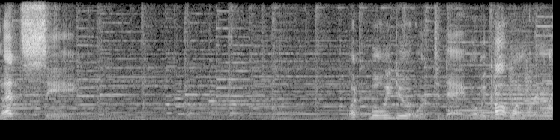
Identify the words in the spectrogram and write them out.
let's see. What will we do at work today? Well, we caught one criminal.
